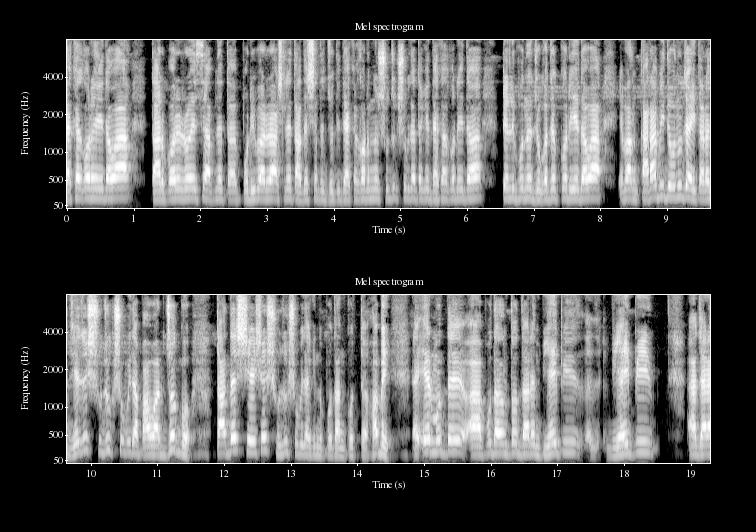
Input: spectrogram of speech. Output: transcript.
দেখা করে দেওয়া, তারপরে রয়েছে আপনার পরিবাররা আসলে তাদের সাথে যদি দেখা করানোর সুযোগ সুবিধা থাকে দেখা করে দেওয়া, টেলিফোনে যোগাযোগ করিয়ে দেওয়া এবং কারাবিধি অনুযায়ী তারা যে যে সুযোগ সুবিধা পাওয়ার যোগ্য তাদের সে সে সুযোগ সুবিধা কিন্তু প্রদান করতে হবে। এর মধ্যে প্রধানত ধরেন ভিআইপি ভিআইপি যারা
